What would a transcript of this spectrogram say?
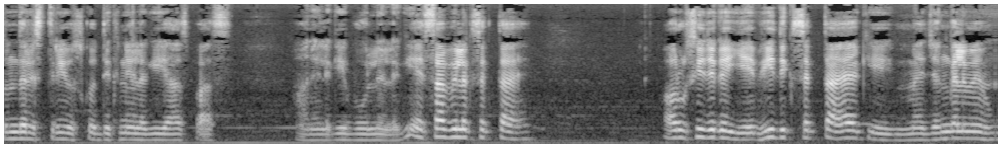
सुंदर स्त्री उसको दिखने लगी, आसपास आने लगी, बोलने लगी, ऐसा भी लग सकता है। और उसी जगह ये भी दिख सकता है कि मैं जंगल में हूँ।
